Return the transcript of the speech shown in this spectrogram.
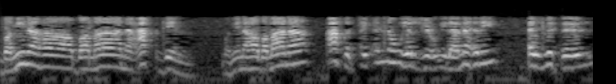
ضمنها ضمان عقد. ضمنها ضمان عقد أي أنه يرجع إلى مهر المثل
